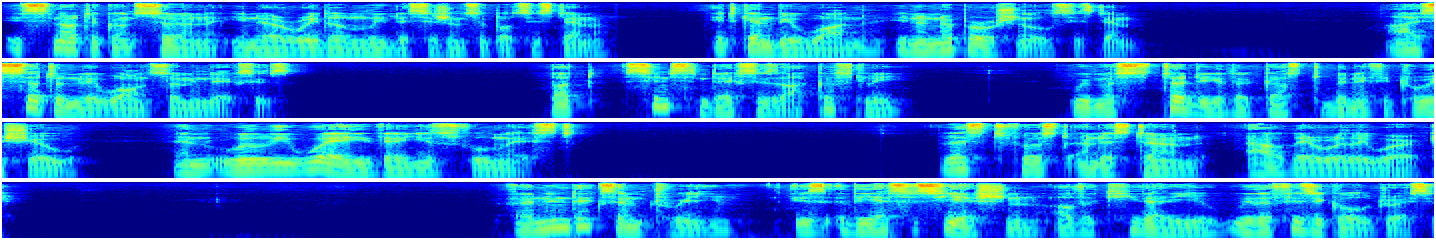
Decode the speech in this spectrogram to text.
It's not a concern in a read-only decision support system. It can be one in an operational system. I certainly want some indexes. But since indexes are costly, we must study the cost-benefit ratio and really weigh their usefulness. Let's first understand how they really work. An index entry is the association of a key value with a physical address.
